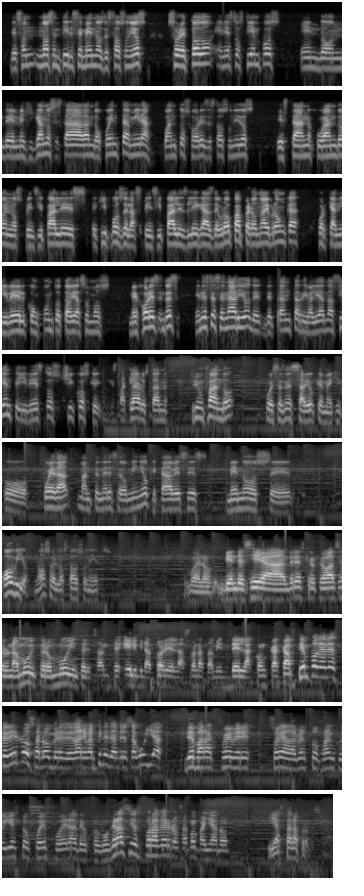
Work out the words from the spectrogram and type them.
no sentirse menos de Estados Unidos, sobre todo en estos tiempos en donde el mexicano se está dando cuenta, mira cuántos jugadores de Estados Unidos están jugando en los principales equipos de las principales ligas de Europa, pero no hay bronca porque a nivel conjunto todavía somos mejores. Entonces, en este escenario de, tanta rivalidad naciente y de estos chicos que, está claro están triunfando, pues es necesario que México pueda mantener ese dominio que cada vez es menos eh, obvio ¿no? sobre los Estados Unidos. Bueno, bien decía Andrés, creo que va a ser una muy, pero muy interesante eliminatoria en la zona también de la CONCACAF. Tiempo de despedirnos a nombre de Dani Martínez, de Andrés Agulla, de Barack Feber. Soy Adalberto Franco y esto fue Fuera de Juego. Gracias por habernos acompañado y hasta la próxima.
